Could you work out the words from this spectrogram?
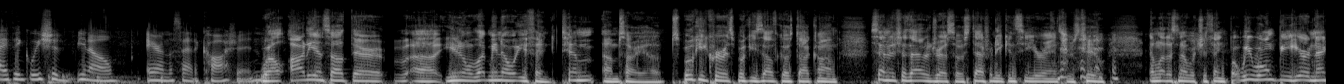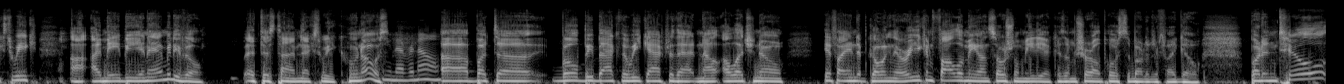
I think we should, you know, err on the side of caution. Well, audience out there, uh, you know, let me know what you think. Tim, I'm sorry, uh, spooky crew at spookysouthcoast.com. Send it to that address so Stephanie can see your answers too and let us know what you think. But we won't be here next week. Uh, I may be in Amityville at this time next week. Who knows? You never know. Uh, but uh, we'll be back the week after that, and I'll, I'll let you know if I end up going there. Or you can follow me on social media because I'm sure I'll post about it if I go. But until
